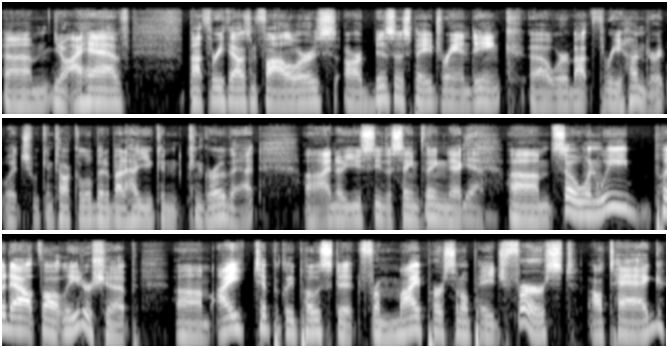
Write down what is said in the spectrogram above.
um, you know, I have about 3,000 followers. Our business page, Rand Inc., uh, we're about 300, which we can talk a little bit about how you can can grow that. Uh, I know you see the same thing, Nick. Yeah. Um, so when we put out thought leadership, um, I typically post it from my personal page first. I'll tag,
